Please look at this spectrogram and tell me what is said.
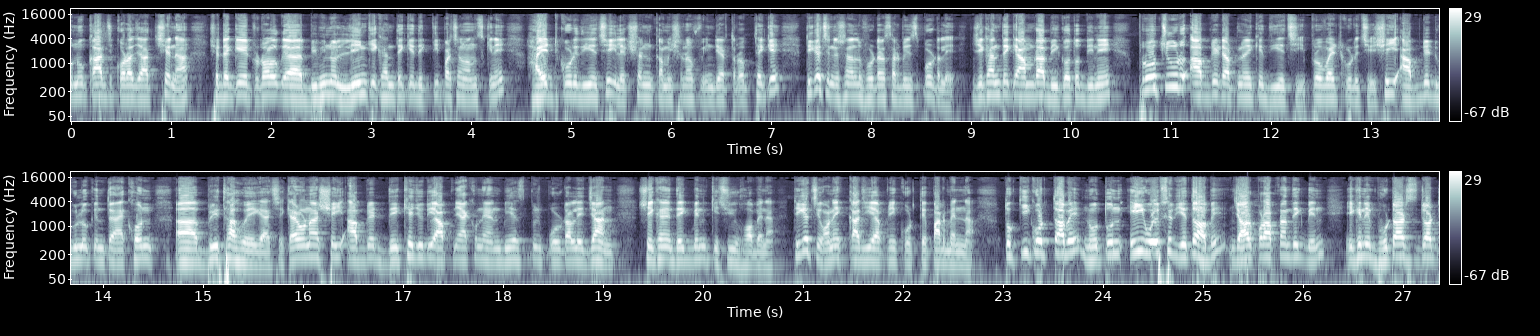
কোনো কাজ করা যাচ্ছে না, সেটাকে টোটাল বিভিন্ন লিঙ্ক এখান থেকে দেখতেই পাচ্ছেন অনস্ক্রিনে হাইড করে দিয়েছে ইলেকশন কমিশন অফ ইন্ডিয়ার তরফ থেকে। ঠিক আছে ন্যাশনাল ভোটার সার্ভিস পোর্টালে যেখান থেকে আমরা বিগত দিনে প্রচুর আপডেট আপনাদেরকে দিয়েছি। প্রোভাইড করেছি, সেই আপডেটগুলো কিন্তু এখন বৃথা হয়ে গেছে। কেননা সেই আপডেট দেখে যদি আপনি এখন এনবিএসপি পোর্টালে যান, সেখানে দেখবেন কিছুই হবে না। ঠিক আছে? অনেক কাজই আপনি করতে পারবেন না। তো কি করতে হবে? নতুন এই ওয়েবসাইট যেতে হবে যাওয়ার পর আপনারা দেখবেন এখানে voters dot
